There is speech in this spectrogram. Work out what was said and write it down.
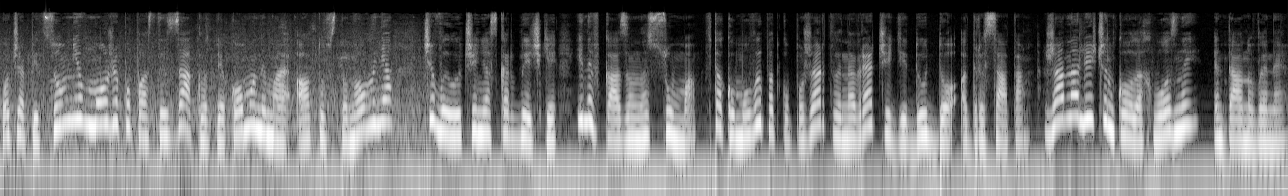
хоча під сумнів може попасти заклад, в якому немає автовстановлення чи вилучення скарбнички, і не вказана сума. В такому випадку пожертви навряд чи дійдуть до адресата. Жанна Ліщенко, Олег Возний, НТА Новини.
